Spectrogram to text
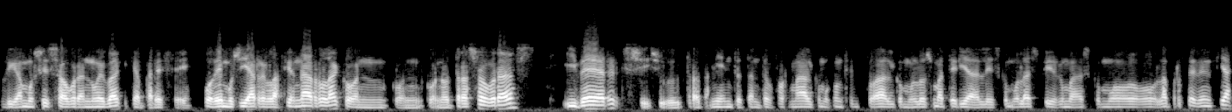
digamos, esa obra nueva que aparece. Podemos ya relacionarla con, con, otras obras y ver si su tratamiento, tanto formal como conceptual, como los materiales, como las firmas, como la procedencia,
